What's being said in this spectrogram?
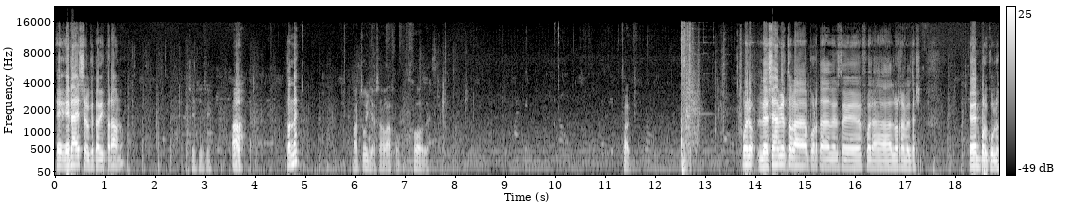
Eh, era ese el que te ha disparado, ¿no? Sí, sí, sí. Vale. ¿Dónde? Patrullas abajo. Joder. Fuck. Bueno, les he abierto la puerta desde fuera a los rebeldes. Que den por culo.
